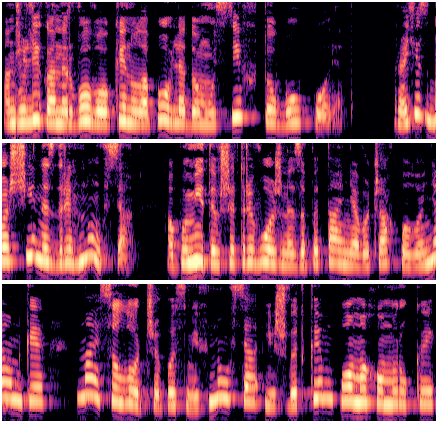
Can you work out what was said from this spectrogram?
Анжеліка нервово окинула поглядом усіх, хто був поряд. Раїс Баші не здригнувся, а, помітивши тривожне запитання в очах полонянки, найсолодше посміхнувся і швидким помахом руки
